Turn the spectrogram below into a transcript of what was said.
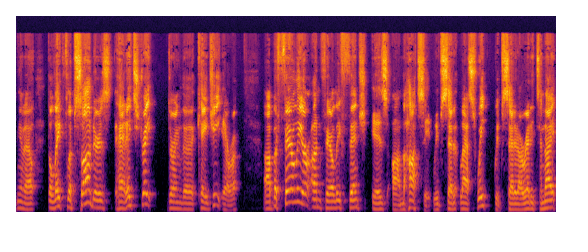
you know, the late Flip Saunders had eight straight during the KG era. Uh, but fairly or unfairly, Finch is on the hot seat. We've said it last week. We've said it already tonight.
